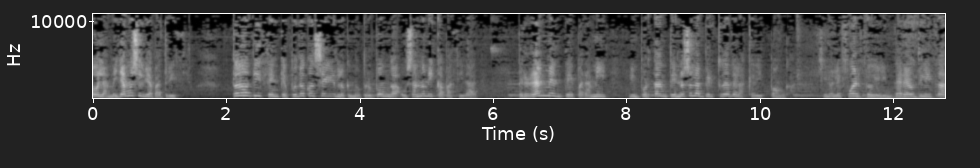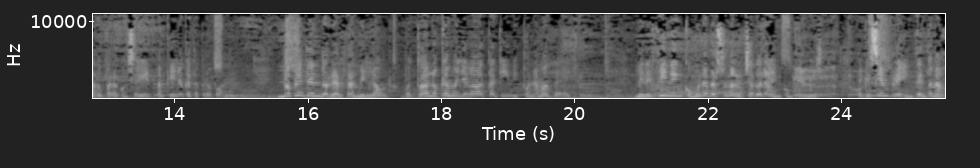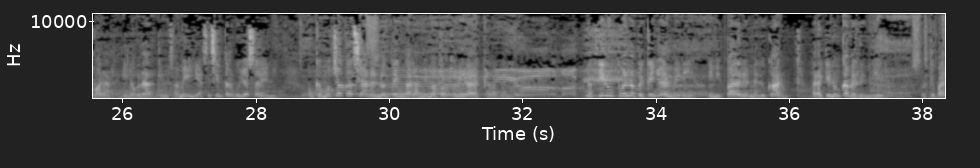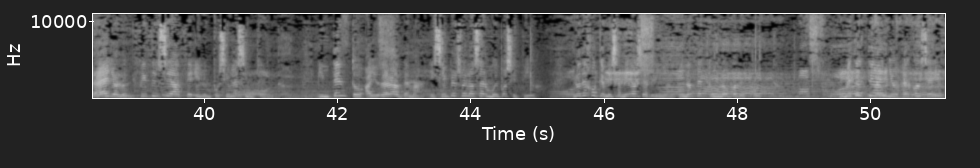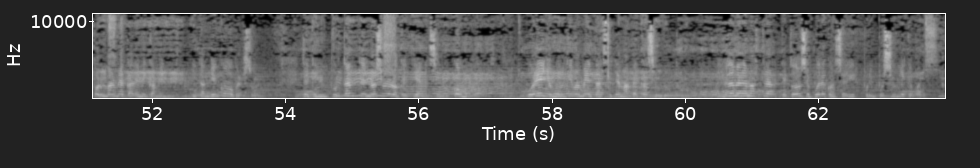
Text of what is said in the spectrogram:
Hola, me llamo Silvia Patricio. Todos dicen que puedo conseguir lo que me proponga usando mis capacidades, pero realmente para mí lo importante no son las virtudes de las que disponga, sino el esfuerzo y el interés utilizado para conseguir aquello que te propones. No pretendo realzar mis logros, pues todos los que hemos llegado hasta aquí disponemos de ellos. Me definen como una persona luchadora e inconformista, la que siempre intento mejorar y lograr que mi familia se sienta orgullosa de mí, aunque en muchas ocasiones no tenga las mismas oportunidades que los demás. Nací en un pueblo pequeño de Almería y mis padres me educaron para que nunca me rindiera, porque para ellos lo difícil se hace y lo imposible se intenta. Intento ayudar a los demás y siempre suelo ser muy positiva. No dejo que mis amigos se rindan y no acepto un no por respuesta. Mi meta este año es conseguir formarme académicamente y también como persona, ya que lo importante no es solo lo que tienes, sino cómo eres. Por ello, mi última meta se llama Becas Europa. Ayúdame a demostrar que todo se puede conseguir por imposible que parezca.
